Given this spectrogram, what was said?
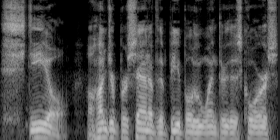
steal 100% of the people who went through this course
